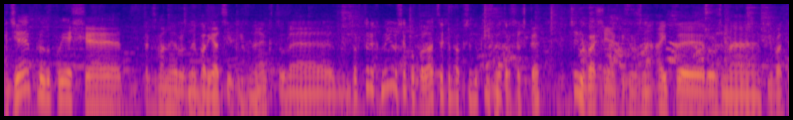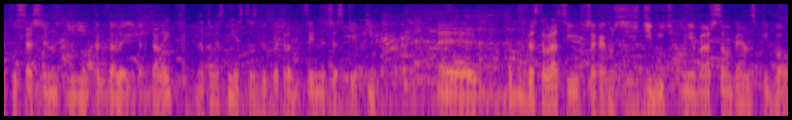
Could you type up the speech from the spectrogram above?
gdzie produkuje się tak zwane różne wariacje piwne, które, do których my już jako Polacy chyba przywykliśmy troszeczkę, czyli właśnie jakieś różne IPy, różne piwa typu session i tak dalej, i tak dalej. Natomiast nie jest to zwykłe, tradycyjne czeskie piwo. E, Będąc w restauracji w Czechach możecie się zdziwić, ponieważ zamawiając piwo,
